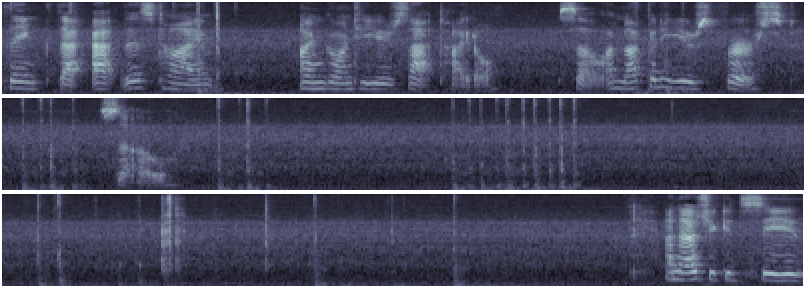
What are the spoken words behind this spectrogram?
think that at this time I'm going to use that title. So I'm not going to use first. So and as you can see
